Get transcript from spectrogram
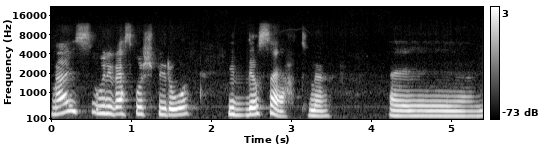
Mas o universo conspirou e deu certo, né? É...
